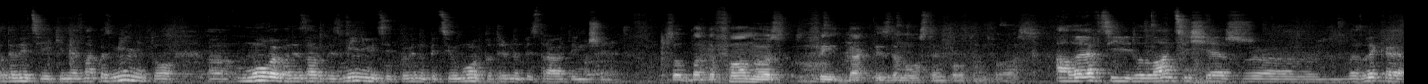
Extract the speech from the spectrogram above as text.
одиниці, які не знакозмінні, то е, умови вони завжди змінюються. Відповідно, під ці умови потрібно підстраювати і машини. So, but the farmer's feedback is the most important for us. Але в цій ланці ще ж е, велика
